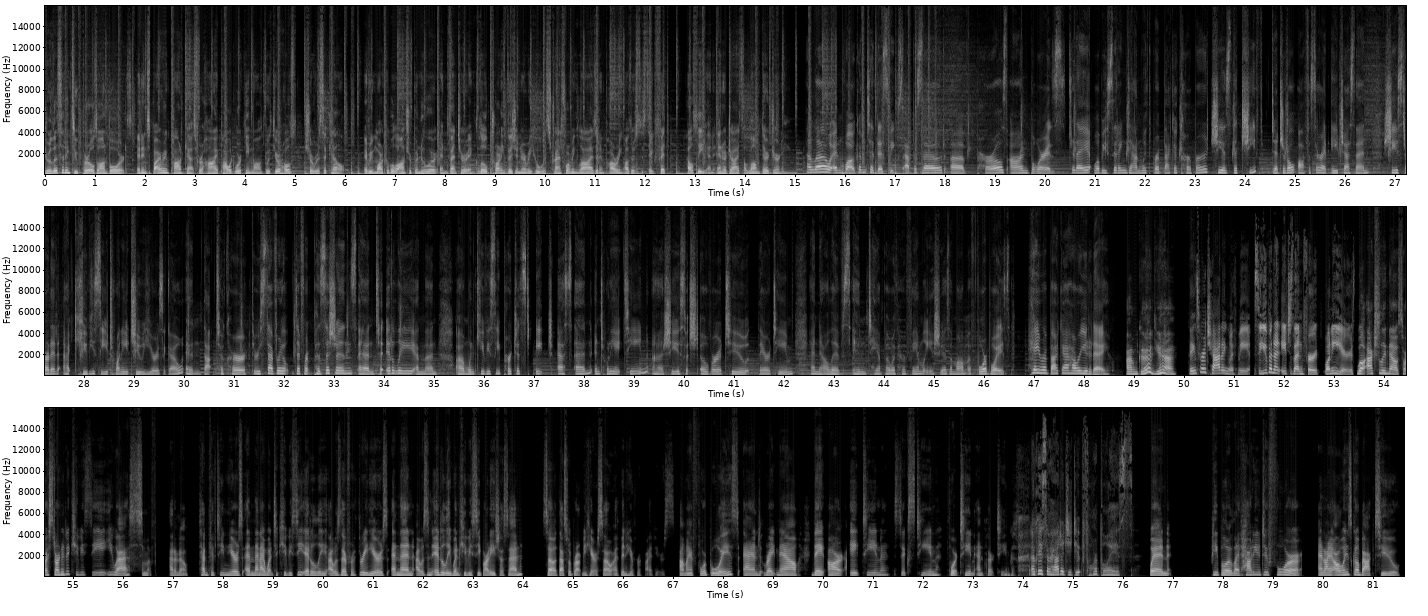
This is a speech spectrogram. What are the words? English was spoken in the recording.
You're listening to Pearls on Boards, an inspiring podcast for high powered working moms with your host, Cherissa Kell, a remarkable entrepreneur, inventor, and globe-trotting visionary who is transforming lives and empowering others to stay fit, healthy, and energized along their journey. Hello, and welcome to this week's episode of Pearls on Boards. Today, we'll be sitting down with Rebecca Kerper. She is the Chief Digital Officer at HSN. She started at QVC 22 years ago, and that took her through several different positions and to Italy. And then, um, when QVC purchased HSN in 2018, uh, she switched over to their team and now lives in Tampa with her family. She is a mom of four boys. Hey, Rebecca, how are you today? I'm good. Yeah. Thanks for chatting with me. So you've been at HSN for 20 years. Well, actually, no. So I started at QVC US, um, I don't know, 10, 15 years. And then I went to QVC Italy. I was there for three years. And then I was in Italy when QVC bought HSN. So that's what brought me here. So I've been here for five years. Um, I have four boys, and right now they are 18, 16, 14, and 13. Okay. So how did you do four boys? When people are like, How do you do four? And I always go back to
